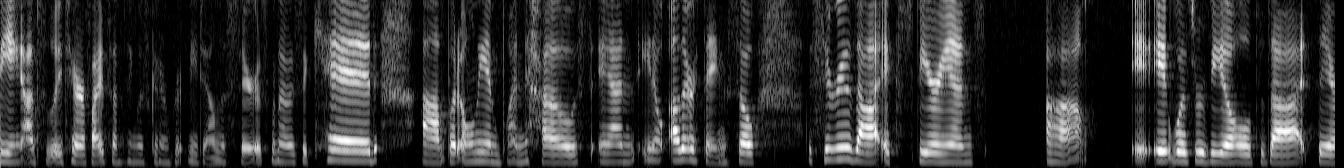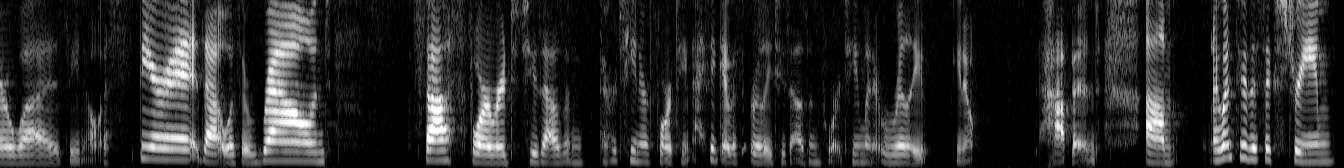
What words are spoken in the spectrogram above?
being absolutely terrified something was going to rip me down the stairs when I was a kid, um, but only in one house, and you know other things. So through that experience, um, it, it was revealed that there was you know a spirit that was around. Fast forward to 2013 or 14, I think it was early 2014 when it really you know happened. Um, I went through this extreme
